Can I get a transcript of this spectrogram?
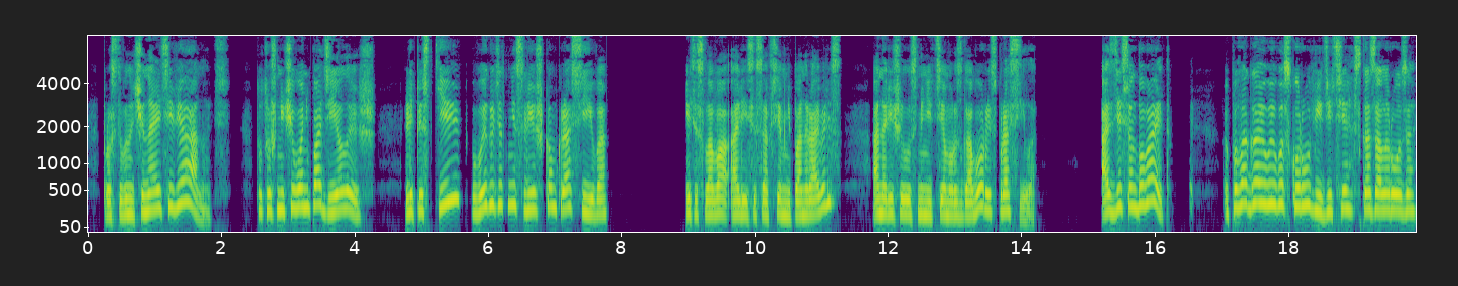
— Просто вы начинаете вянуть. Тут уж ничего не поделаешь. Лепестки выглядят не слишком красиво. Эти слова Алисе совсем не понравились. Она решила сменить тему разговора и спросила. — А здесь он бывает? «Полагаю, вы его скоро увидите», — сказала Роза.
